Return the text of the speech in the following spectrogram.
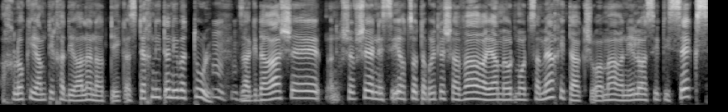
אך לא קיימתי חדירה לנרתיק, אז טכנית אני בתול. Mm-hmm. זו הגדרה שאני חושב שנשיא ארצות הברית לשעבר היה מאוד מאוד שמח איתה, כשהוא אמר, אני לא עשיתי סקס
